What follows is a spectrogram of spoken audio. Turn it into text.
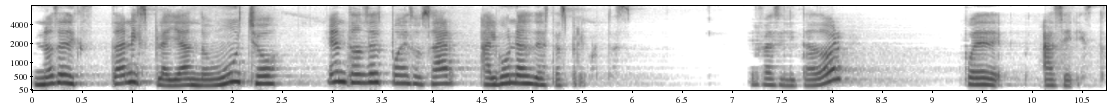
no se están explayando mucho, entonces puedes usar algunas de estas preguntas. El facilitador puede hacer esto.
